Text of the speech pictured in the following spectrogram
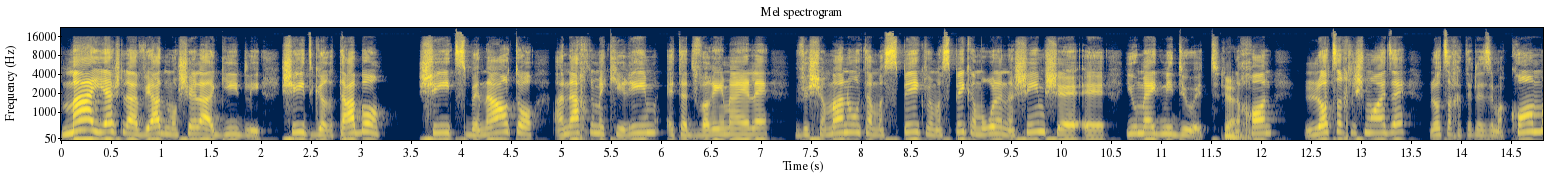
מה יש לאביעד משה להגיד לי? שהיא התגרתה בו? שהיא עצבנה אותו? אנחנו מכירים את הדברים האלה, ושמענו אותם מספיק, ומספיק אמרו לנשים ש- אה, you made me do it, כן. נכון? לא צריך לשמוע את זה, לא צריך לתת לזה מקום,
